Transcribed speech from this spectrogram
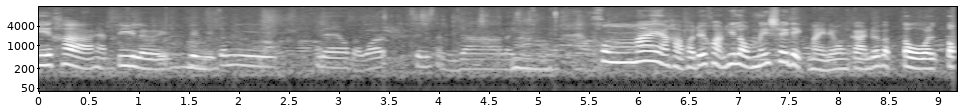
ดีค่ะ แฮปปี้เลย อย่างนี้จะมีแนวแบบว่าเซ็นสัญญาอะไรอย่างเงี้ยคงไม่อะค่ะเพราะด้วยความที่เราไม่ใช่เด็กใหม่ในวงการด้วยแบบโตโต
